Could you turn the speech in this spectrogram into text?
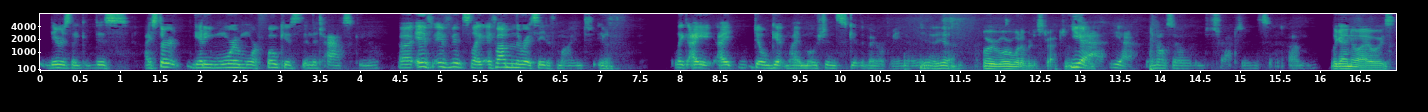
there's like this. I start getting more and more focused in the task. You know, uh, if if it's like if I'm in the right state of mind, if Yeah. like I I don't get my emotions get the better of me. You know? Yeah, yeah, or or whatever distractions. Yeah, yeah, and also distractions. Um, like I know I always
